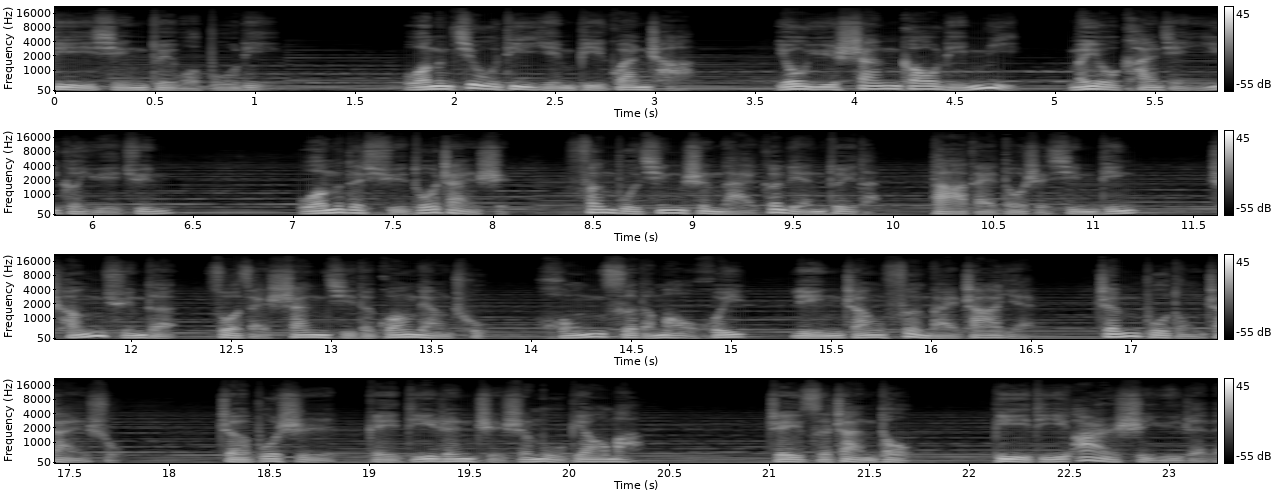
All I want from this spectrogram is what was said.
地形对我不利，我们就地隐蔽观察。由于山高林密，没有看见一个越军。我们的许多战士分不清是哪个连队的，大概都是新兵，成群的坐在山脊的光亮处，红色的帽徽，领章分外扎眼。真不懂战术，这不是给敌人指示目标吗？这次战斗毙敌二十余人，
